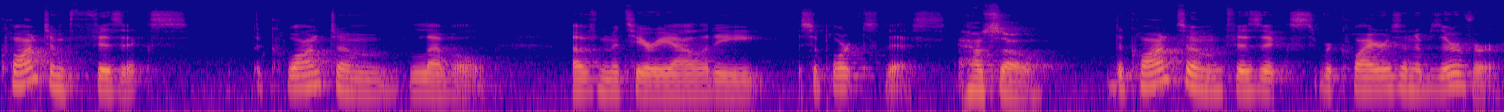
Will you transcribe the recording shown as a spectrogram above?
quantum physics, the quantum level of materiality supports this. How so? The quantum physics requires an observer.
